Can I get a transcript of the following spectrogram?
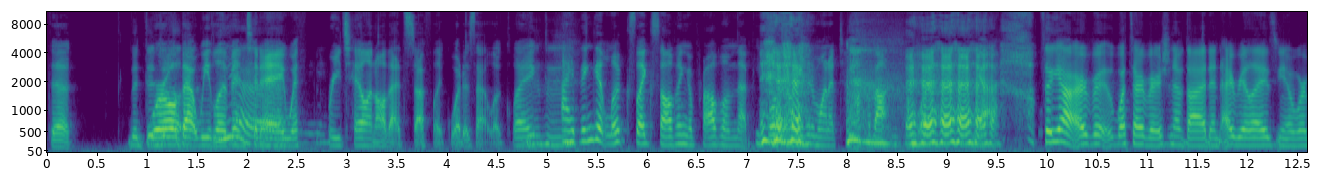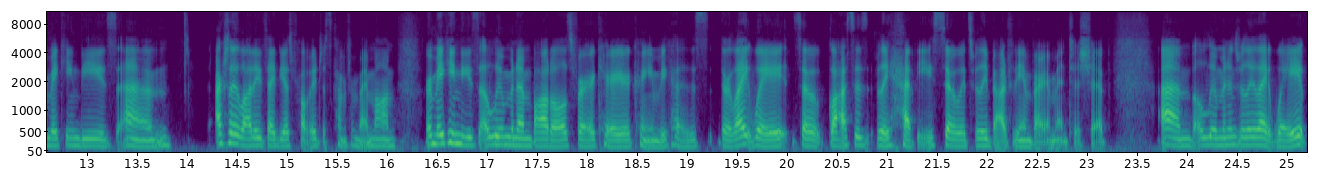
the the digital- world that we live in today with retail and all that stuff. Like, what does that look like? Mhm. I think it looks like solving a problem that people don't even want to talk about in. Yeah. so yeah our, what's our version of that and i realize you know we're making these um actually a lot of these ideas probably just come from my mom we're making these aluminum bottles for our carrier cream because they're lightweight so glass is really heavy so it's really bad for the environment to ship um, aluminum is really lightweight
